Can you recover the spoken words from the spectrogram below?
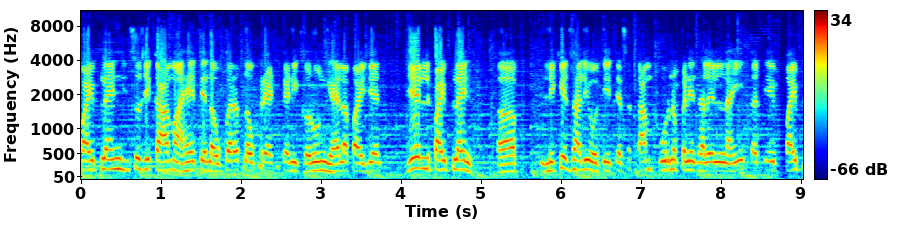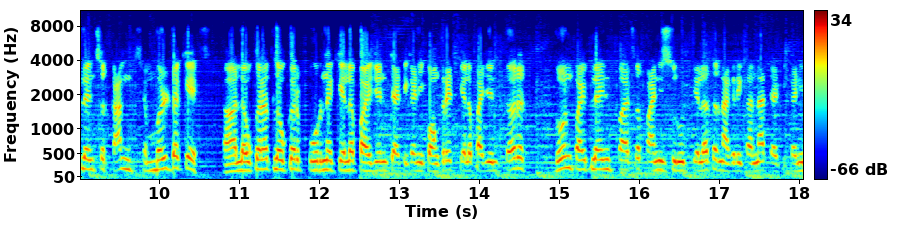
पाईपलाईनचं जे काम आहे ते लवकरात लवकर या ठिकाणी करून घ्यायला पाहिजे. जे पाईपलाईन लिकेज झाली होती त्याचं काम पूर्णपणे झालेलं नाही तर ते पाईपलाईनचं काम शंभर टक्के लवकरात लवकर पूर्ण केलं पाहिजे त्या ठिकाणी कॉन्क्रीट केलं पाहिजे. तरच दोन पाईपलाईनचं पाणी सुरू केलं तर नागरिकांना त्या ठिकाणी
